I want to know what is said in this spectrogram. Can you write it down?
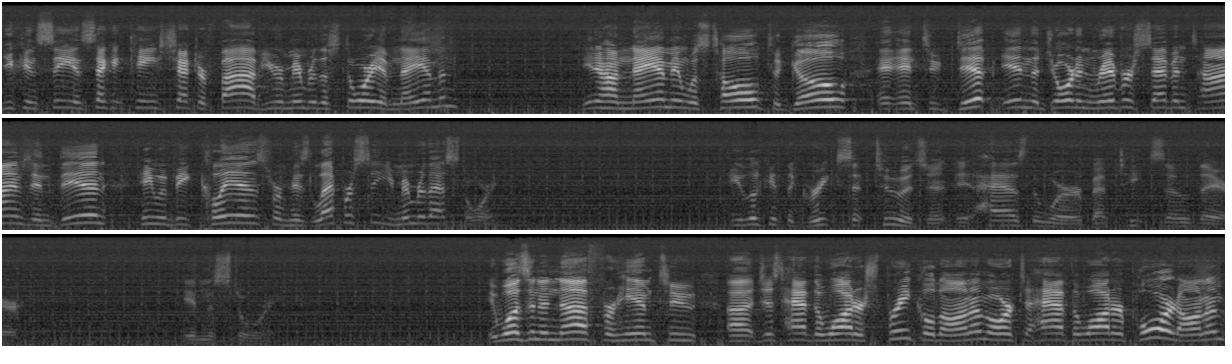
you can see in 2 Kings chapter 5, you remember the story of Naaman? You know how Naaman was told to go and, and, to dip in the Jordan River seven times and then he would be cleansed from his leprosy? You remember that story? If you look at the Greek Septuagint, it has the word baptizo there in the story. It wasn't enough for him to uh, just have the water sprinkled on him or to have the water poured on him.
